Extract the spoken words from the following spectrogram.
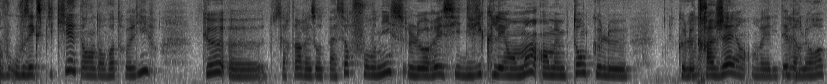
Vous, vous expliquiez dans, dans votre livre que euh, certains réseaux de passeurs fournissent le récit de vie clé en main en même temps que le, que le mmh. trajet en réalité mmh. vers l'Europe.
